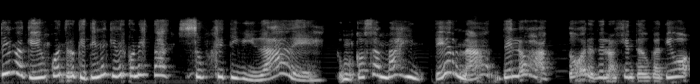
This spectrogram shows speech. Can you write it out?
tema que yo encuentro que tiene que ver con estas subjetividades, cosas más internas de los actores, de los agentes educativos.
